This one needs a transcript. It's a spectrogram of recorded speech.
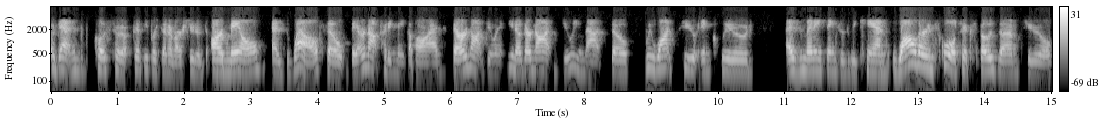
again, close to 50% of our students are male as well. So they're not putting makeup on. They're not doing, you know, they're not doing that. So we want to include as many things as we can while they're in school to expose them to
